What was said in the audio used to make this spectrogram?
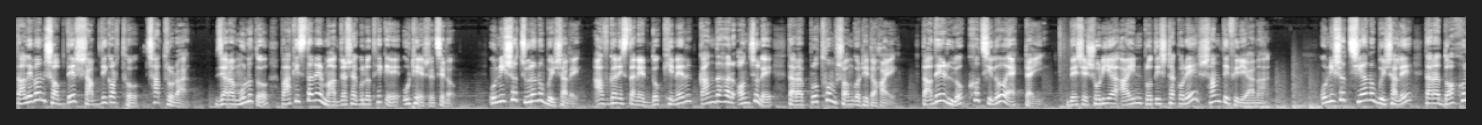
তালেবান শব্দের শাব্দিক অর্থ ছাত্ররা, যারা মূলত পাকিস্তানের মাদ্রাসাগুলো থেকে উঠে এসেছিল। উনিশশো চুরানব্বই সালে আফগানিস্তানের দক্ষিণের কান্দাহার অঞ্চলে তারা প্রথম সংগঠিত হয়। তাদের লক্ষ্য ছিল একটাই, দেশে শরিয়া আইন প্রতিষ্ঠা করে শান্তি ফিরিয়ে আনা। উনিশশো ছিয়ানব্বই সালে তারা দখল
